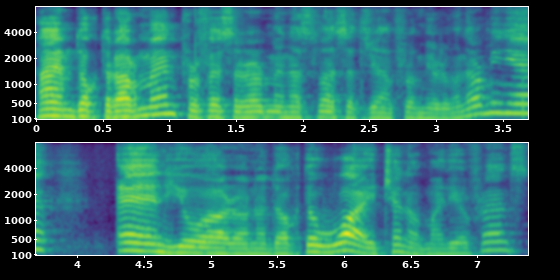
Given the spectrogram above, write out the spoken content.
I'm Dr. Armen, Professor Armen Astvatsatryan from Yerevan, Armenia, and you are on a Dr. Why channel, my dear friends.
